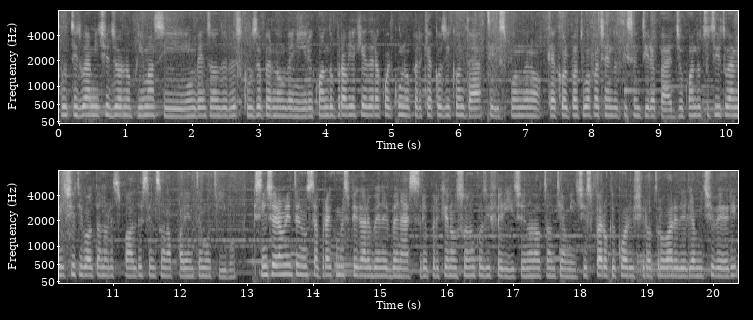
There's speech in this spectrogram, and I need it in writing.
tutti i tuoi amici il giorno prima si inventano delle scuse per non venire. Quando provi a chiedere a qualcuno perché è così con te, ti rispondono che è colpa tua facendoti sentire peggio. Quando tutti i tuoi amici ti voltano le spalle senza un apparente motivo. Sinceramente non saprei come spiegare bene il benessere perché non sono così felice, non ho tanti amici. Spero che qua riuscirò a trovare degli amici veri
